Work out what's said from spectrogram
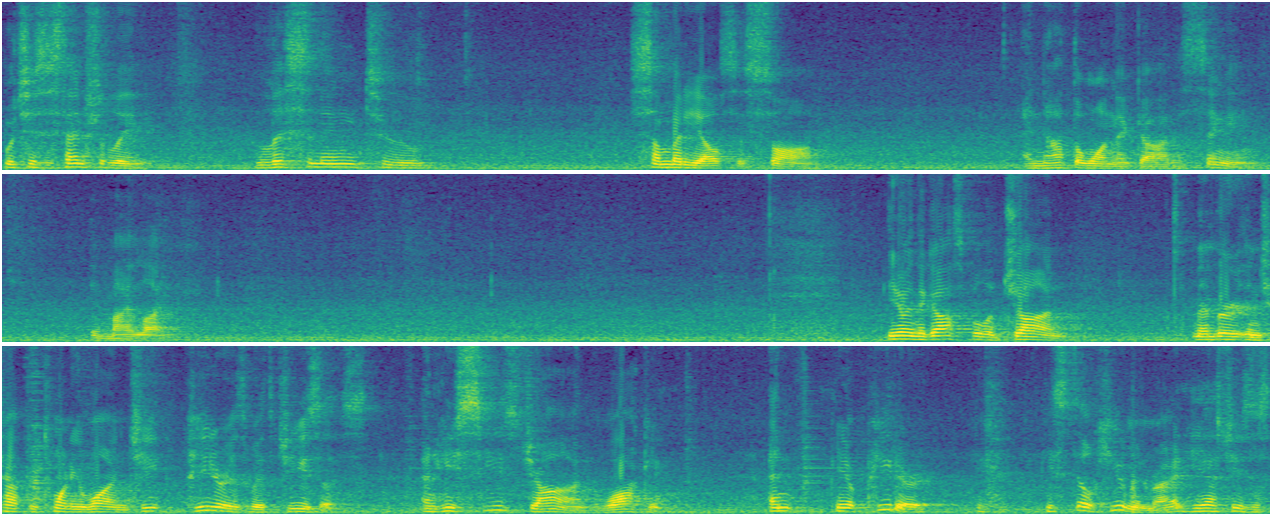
Which is essentially listening to somebody else's song and not the one that God is singing in my life. You know, in the Gospel of John, remember in chapter 21, G- Peter is with Jesus and he sees John walking. And, you know, Peter, he's still human, right? He asks Jesus,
